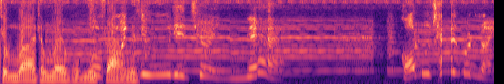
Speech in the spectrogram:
จะมาทำไมผมผยังมสร้างมาไม่ดูเฉยๆเนี่ยขอดูชั้นบนหน่อย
